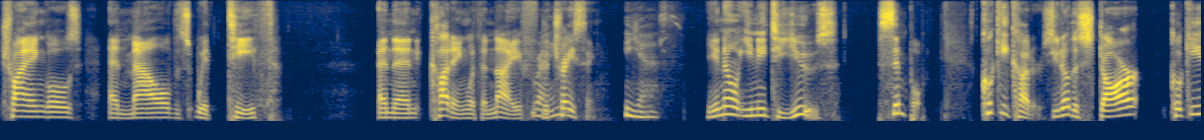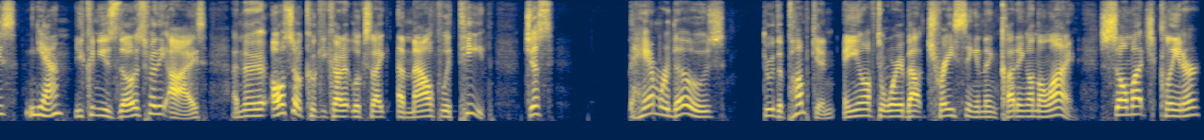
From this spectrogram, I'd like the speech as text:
triangles and mouths with teeth and then cutting with a knife the tracing. Yes. You know you need to use? Simple. Cookie cutters. You know the star cookies? Yeah. You can use those for the eyes. And there's also a cookie cutter it looks like a mouth with teeth. Just hammer those through the pumpkin and you don't have to worry about tracing and then cutting on the line. So much cleaner,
